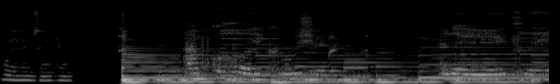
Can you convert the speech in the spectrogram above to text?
We're losing him. Blue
